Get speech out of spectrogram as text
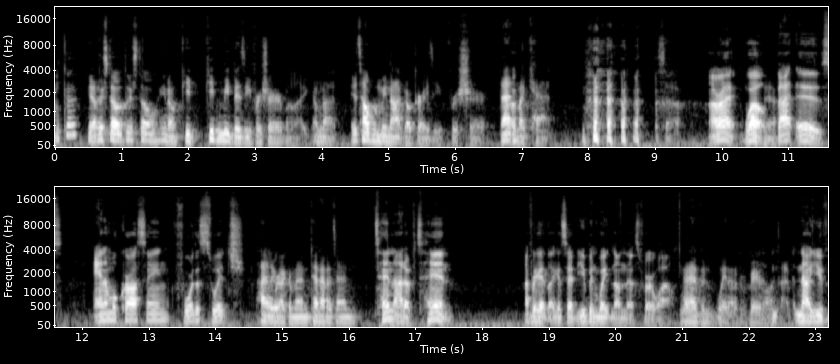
Okay. yeah, they're still they're still you know keep keeping me busy for sure. But like, I'm not. It's helping me not go crazy for sure. That and my cat. So All right. Well, Yeah. that is Animal Crossing for the Switch. highly recommend. Ten out of ten. 10 out of 10. I forget, like I said, you've been waiting on this for a while. I've been waiting on it for a very long time. Now you've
